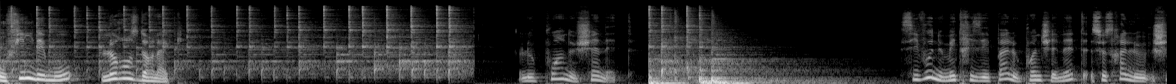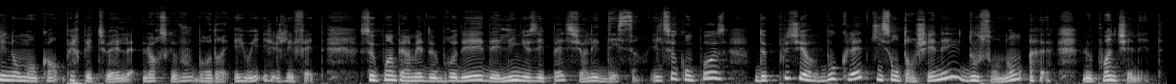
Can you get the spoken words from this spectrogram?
Au fil des mots, Laurence Dorlac. Le point de chaînette. Si vous ne maîtrisez pas le point de chaînette, ce sera le chaînon manquant perpétuel lorsque vous broderez. Et oui, je l'ai fait. Ce point permet de broder des lignes épaisses sur les dessins. Il se compose de plusieurs bouclettes qui sont enchaînées, d'où son nom, le point de chaînette.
